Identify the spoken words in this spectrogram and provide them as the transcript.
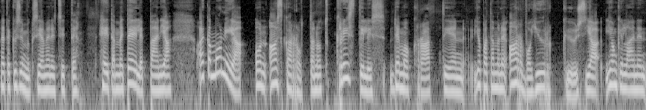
näitä kysymyksiä me nyt sitten heitämme teille päin. Ja aika monia on askarruttanut kristillisdemokraattien jopa tämmöinen arvojyrkkyys ja jonkinlainen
